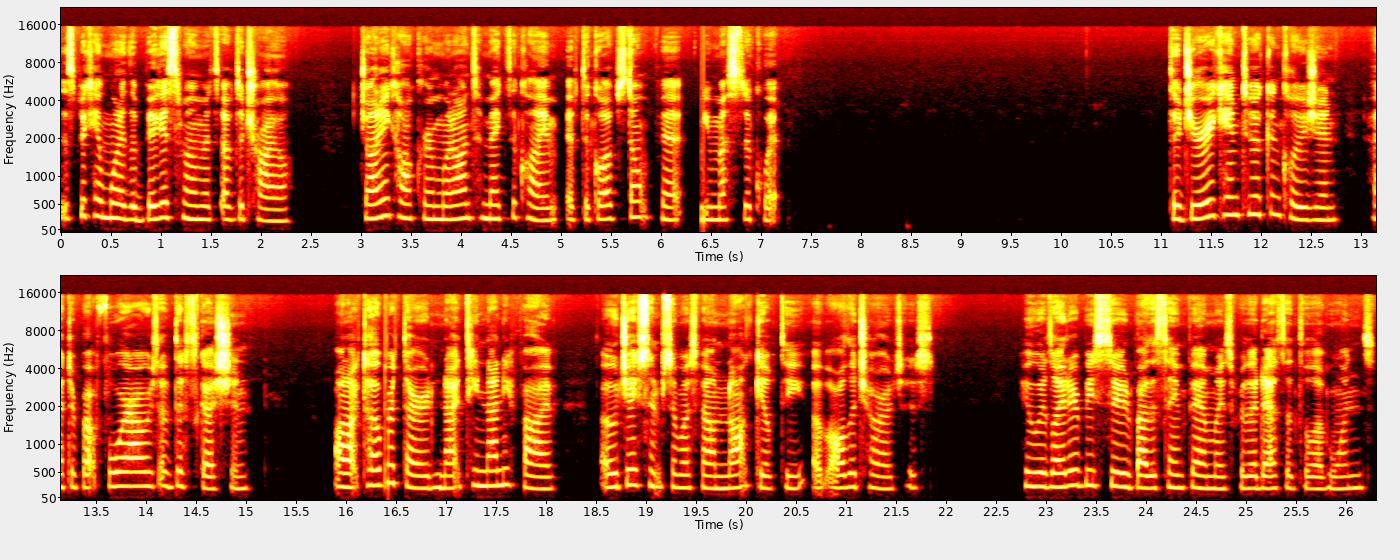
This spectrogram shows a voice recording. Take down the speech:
This became one of the biggest moments of the trial. Johnnie Cochran went on to make the claim if the gloves don't fit, you must acquit. The jury came to a conclusion after about four hours of discussion. On October 3, 1995, O.J. Simpson was found not guilty of all the charges. He would later be sued by the same families for the deaths of the loved ones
